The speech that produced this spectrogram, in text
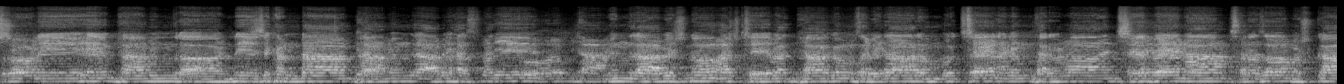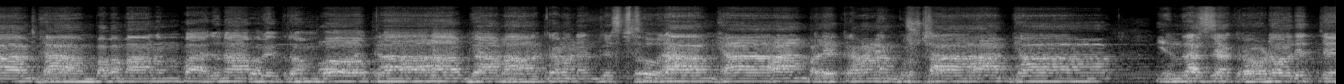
श्रोणीभ्यामिन्द्राग्नेशिखण्डाभ्यामिन्द्रा बृहस्पतिभ्यामिन्द्रा विष्णो अष्टेवद्भ्यागम् सवितारम् पुच्छेन गन्धर्वान् शेपेनाम् सरसो मुष्काभ्याम् पवमानम् पाजुना पवित्रम् पोत्राभ्यामाक्रमणम् स्थूलाभ्याम् प्रतिक्रमणम् कुष्ठाभ्याम् इन्द्रस्य क्रोडोदित्ये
